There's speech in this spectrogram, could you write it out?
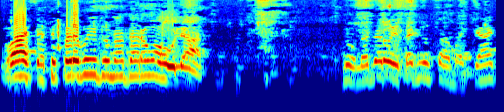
Вася, тепер вийду на дорогу, ляг. Ну, на дороге так же само, сядь.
